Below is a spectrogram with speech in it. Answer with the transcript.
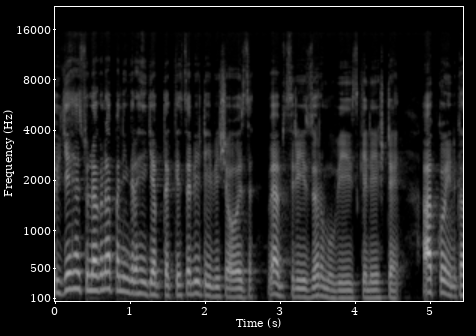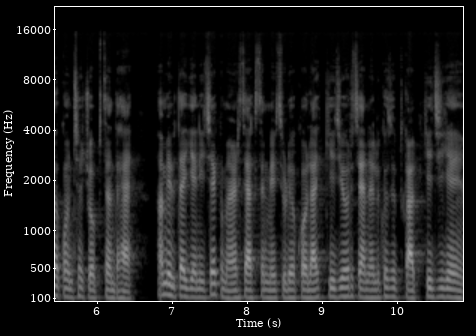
तो ये है सुलगना पनिग्रही के अब तक के सभी टीवी शोज़, वेब सीरीज़ और मूवीज़ की लिस्ट। आपको इनका कौन सा शो पसंद है? हमें बताइए नीचे कमेंट सेक्शन में इस वीडियो को लाइक कीजिए और चैनल को सब्सक्राइब कीजिए।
